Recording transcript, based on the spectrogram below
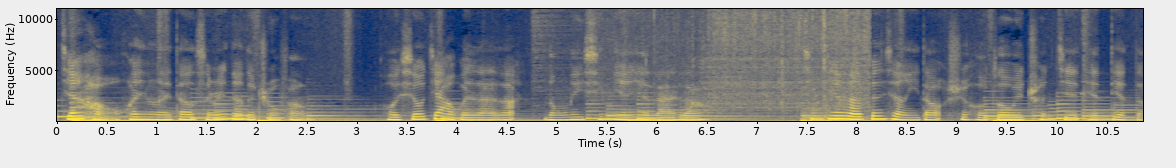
家好，欢迎来到 Serena 的厨房。我休假回来了，农历新年也来了。今天来分享一道适合作为春节甜点的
